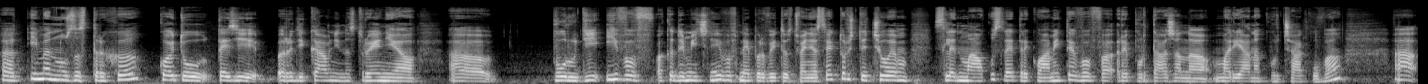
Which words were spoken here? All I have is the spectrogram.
А, именно за страха, който тези радикални настроения а, породи и в академичния, и в неправителствения сектор. Ще чуем след малко, след рекламите в репортажа на Марияна Курчакова. А,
